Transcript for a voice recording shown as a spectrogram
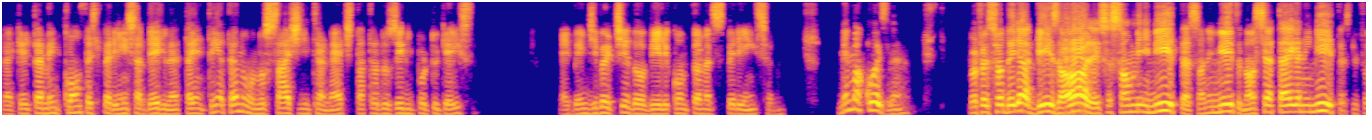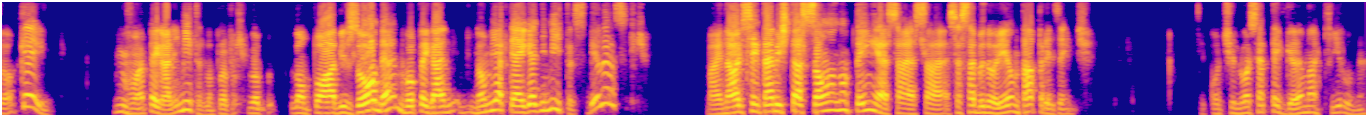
né, que ele também conta a experiência dele, né? Tem, tem até no, no site de internet, está traduzido em português. É bem divertido ouvir ele contando essa experiência. Né? Mesma coisa, né? O professor dele avisa, olha, isso são limitas, são limitas, não se apega a limitas. Ele falou, ok, não vou pegar limitas. Não avisou, né? Não vou pegar, não me apegue a limitas. Beleza. Mas na hora de sentar em meditação, não tem essa, essa, essa sabedoria, não está presente. Você continua se apegando àquilo, né?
